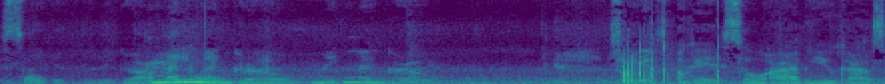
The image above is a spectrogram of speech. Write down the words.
so I'm making mine grow. I'm making mine grow. So yes, okay, so I have you guys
